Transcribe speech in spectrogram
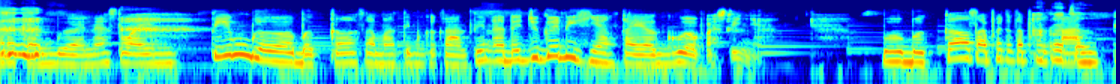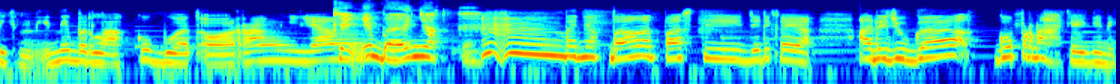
rekan buana selain tim bawa bekal sama tim ke kantin ada juga nih yang kayak gue pastinya. Bawa bekal tapi tetap ke Apa tuh? kantin. Ini berlaku buat orang yang kayaknya banyak ya. Mm-mm, banyak banget pasti. Jadi kayak ada juga gue pernah kayak gini.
